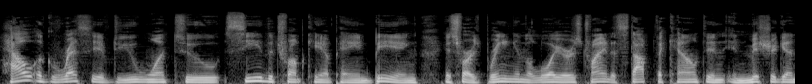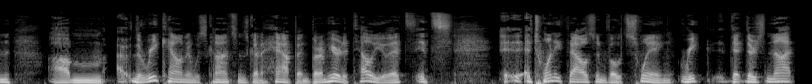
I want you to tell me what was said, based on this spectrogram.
How aggressive do you want to see the Trump campaign being as far as bringing in the lawyers, trying to stop the count in, in Michigan? Um, the recount in Wisconsin is going to happen, but I'm here to tell you it's, it's, a 20,000 vote swing, re, there's not,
